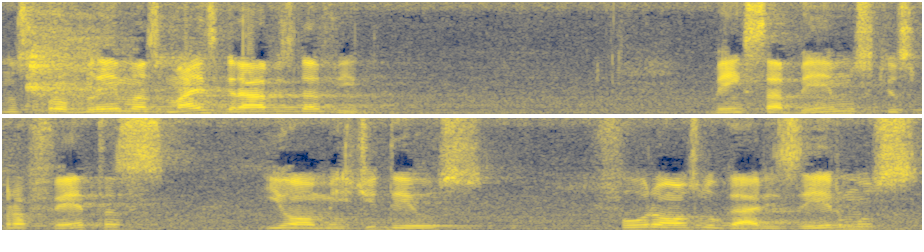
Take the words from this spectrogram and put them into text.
nos problemas mais graves da vida. Bem sabemos que os profetas e homens de Deus foram aos lugares ermos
